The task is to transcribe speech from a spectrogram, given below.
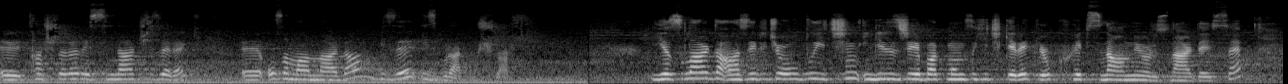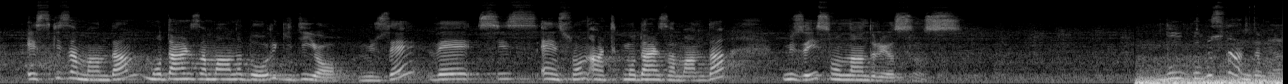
e, taşlara resimler çizerek e, o zamanlardan bize iz bırakmışlar. Yazılar da Azerice olduğu için İngilizceye bakmamıza hiç gerek yok. Hepsini anlıyoruz neredeyse. Eski zamandan modern zamana doğru gidiyor müze ve siz en son artık modern zamanda müzeyi sonlandırıyorsunuz. Bu Gobustan'da mı?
